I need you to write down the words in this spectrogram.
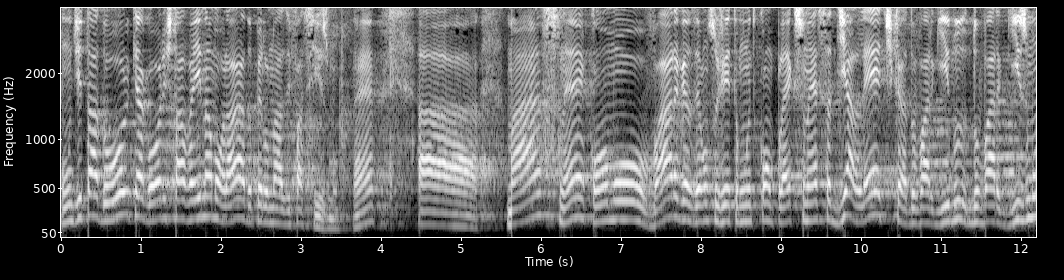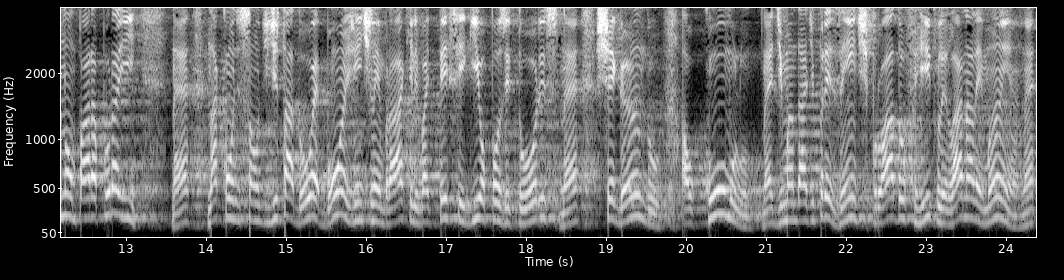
Um ditador que agora estava enamorado pelo nazifascismo. Né? Ah, mas, né, como Vargas é um sujeito muito complexo, nessa dialética do varguismo, do varguismo não para por aí. Né? Na condição de ditador, é bom a gente lembrar que ele vai perseguir opositores, né, chegando ao cúmulo né, de mandar de presente para o Adolf Hitler, lá na Alemanha, né,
